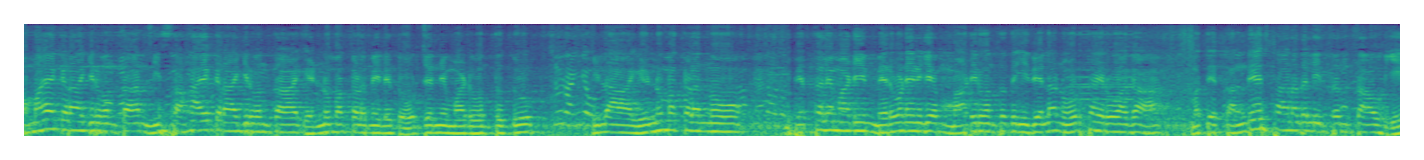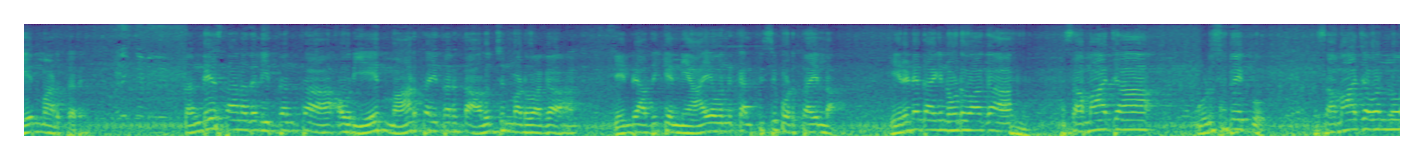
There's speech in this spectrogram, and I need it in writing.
ಅಮಾಯಕರಾಗಿರುವಂತ, ನಿಸ್ಸಹಾಯಕರಾಗಿರುವಂತ ಹೆಣ್ಣು ಮಕ್ಕಳ ಮೇಲೆ ದೌರ್ಜನ್ಯ ಮಾಡುವಂಥದ್ದು. ಇಲ್ಲ, ಹೆಣ್ಣು ಮಕ್ಕಳನ್ನು ಬೆತ್ತಲೆ ಮಾಡಿ ಮೆರವಣಿಗೆ ಮಾಡಿರುವಂಥದ್ದು ಇದೆಲ್ಲ ನೋಡ್ತಾ ಇರುವಾಗ ಮತ್ತೆ ತಂದೆ ಸ್ಥಾನದಲ್ಲಿ ಇದ್ದಂತ ಅವ್ರು ಏನ್ ಮಾಡ್ತಾರೆ? ತಂದೆ ಸ್ಥಾನದಲ್ಲಿ ಇದ್ದಂತ ಅವ್ರು ಏನ್ ಮಾಡ್ತಾ ಇದ್ದಾರೆ ಅಂತ ಆಲೋಚನೆ ಮಾಡುವಾಗ ಏನ್ರಿ ಅದಕ್ಕೆ ನ್ಯಾಯವನ್ನು ಕಲ್ಪಿಸಿ ಕೊಡ್ತಾ ಇಲ್ಲ. ಎರಡನೇದಾಗಿ ನೋಡುವಾಗ ಸಮಾಜ ಉಳಿಸಬೇಕು. ಸಮಾಜವನ್ನು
